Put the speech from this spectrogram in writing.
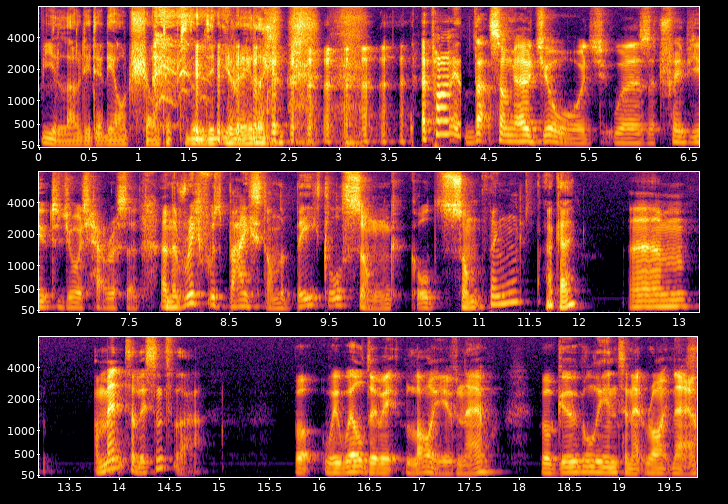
you loaded any old shite up to them, didn't you? Really? Apparently, that song "Oh George" was a tribute to George Harrison, and the riff was based on the Beatles song called "Something." okay. Um, I meant to listen to that, but we will do it live now. We'll Google the internet right now.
